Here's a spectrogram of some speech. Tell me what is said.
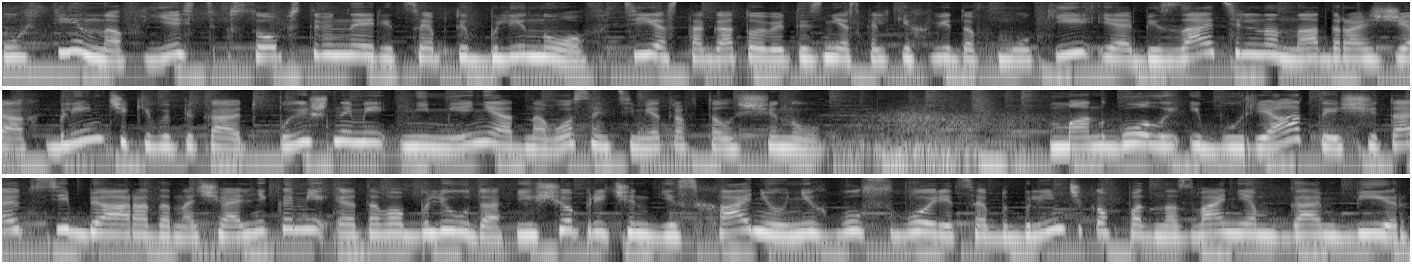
У финнов есть собственные рецепты блинов. Тесто готовят из нескольких видов муки и обязательно на дрожжах. Блинчики выпекают пышными, не менее 1 сантиметра в толщину. Монголы и буряты считают себя родоначальниками этого блюда. Еще при Чингисхане у них был свой рецепт блинчиков под названием гамбир.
